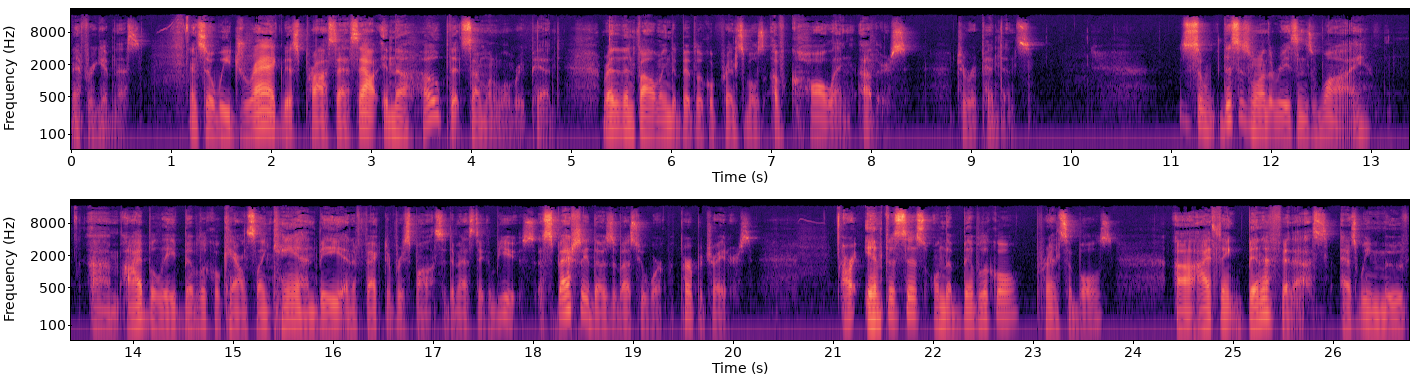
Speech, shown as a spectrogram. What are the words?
and forgiveness. And so we drag this process out in the hope that someone will repent, rather than following the biblical principles of calling others to repentance. So, this is one of the reasons why um, I believe biblical counseling can be an effective response to domestic abuse, especially those of us who work with perpetrators. Our emphasis on the biblical principles, uh, I think, benefit us as we move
